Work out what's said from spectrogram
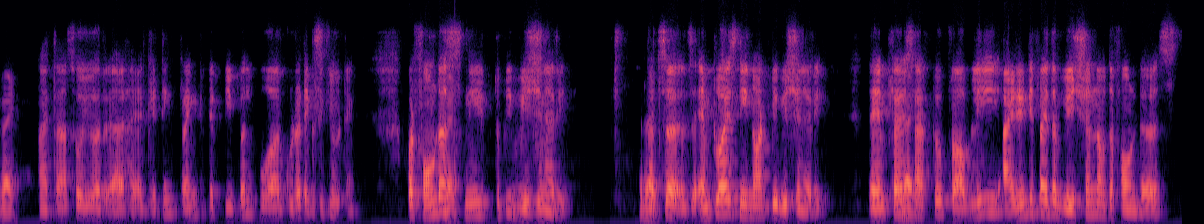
Right. Uh, so you are uh, getting trying to get people who are good at executing, but founders right. need to be visionary. Right. That's uh, a, employees need not be visionary. The employees right. have to probably identify the vision of the founders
